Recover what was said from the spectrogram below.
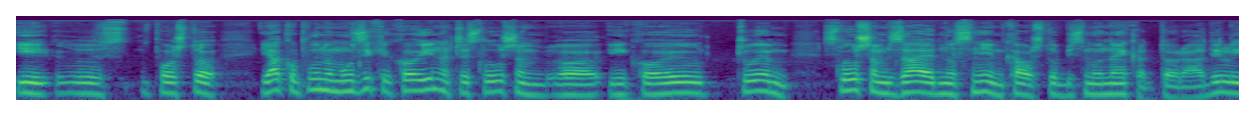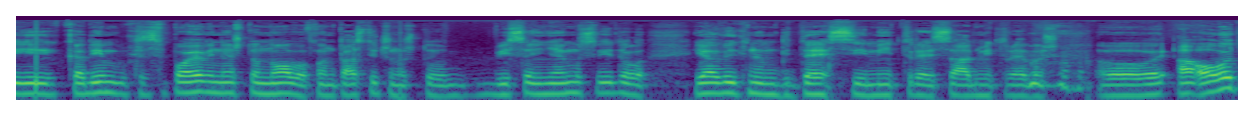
i uh, pošto jako puno muzike koju inače slušam uh, i koju čujem, slušam zajedno s njim kao što bismo nekad to radili i kad, im, kad se pojavi nešto novo, fantastično, što bi se i njemu svidelo, ja viknem gde si Mitre, sad mi trebaš. Ovaj, a ovo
